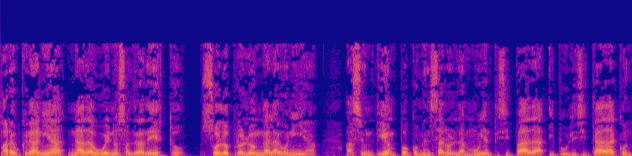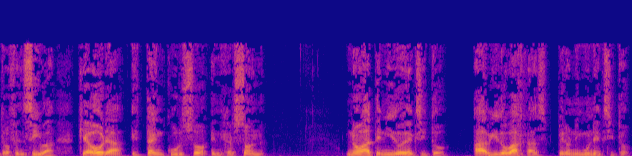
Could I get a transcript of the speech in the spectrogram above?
Para Ucrania nada bueno saldrá de esto, solo prolonga la agonía. Hace un tiempo comenzaron la muy anticipada y publicitada contraofensiva, que ahora está en curso en Gerson. No ha tenido éxito. Ha habido bajas, pero ningún éxito.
